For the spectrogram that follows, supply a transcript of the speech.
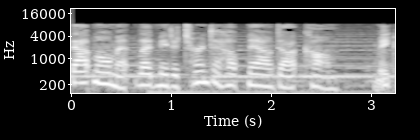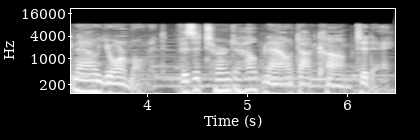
That moment led me to turntohelpnow.com. Make now your moment. Visit turntohelpnow.com today.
